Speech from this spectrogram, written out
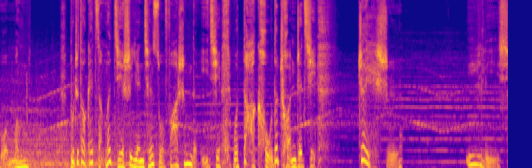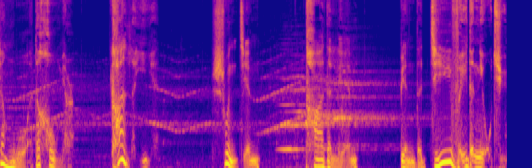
我懵了，不知道该怎么解释眼前所发生的一切。我大口的喘着气。这时，伊犁向我的后面看了一眼，瞬间，他的脸。变得极为的扭曲，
